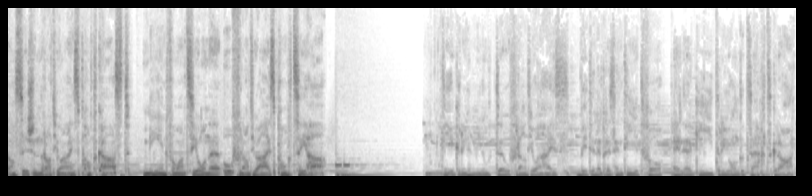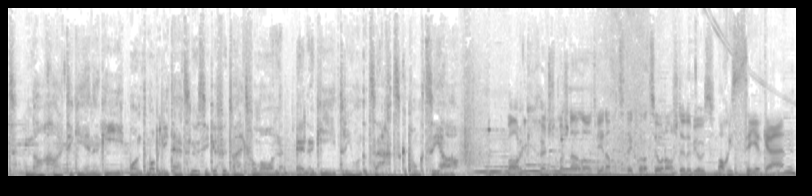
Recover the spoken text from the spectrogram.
Das ist ein Radio 1 Podcast. Mehr Informationen auf radio1.ch. Die grünen Minuten auf Radio 1 wird Ihnen präsentiert von Energie 360 Grad. Nachhaltige Energie und Mobilitätslösungen für die Welt vom morgen. Energie360.ch Marc, könntest du mal schnell die Weihnachtsdekoration anstellen bei uns? Mache ich sehr gern.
